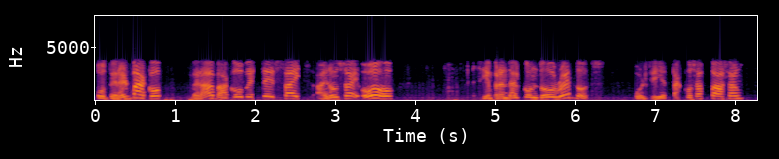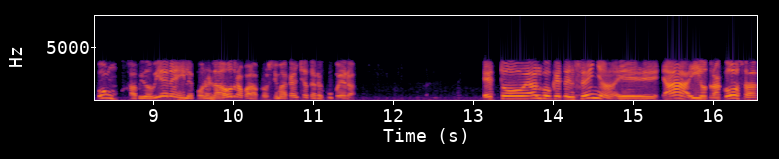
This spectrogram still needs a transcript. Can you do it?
O tener backup, ¿verdad? Backup este sites, iron sight, o siempre andar con dos red dots. Por si estas cosas pasan, ¡pum! Rápido vienes y le pones la otra para la próxima cancha te recupera. Esto es algo que te enseña. Eh, ah, y otra cosa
